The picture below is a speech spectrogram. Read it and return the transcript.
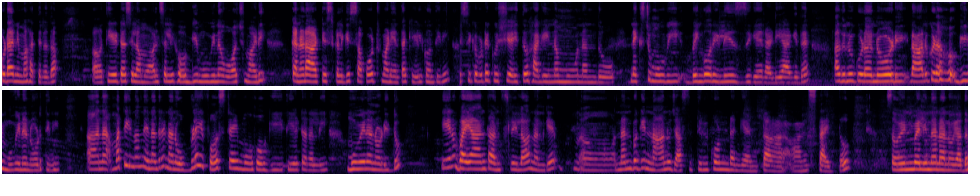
ಕೂಡ ನಿಮ್ಮ ಹತ್ತಿರದ ಥಿಯೇಟರ್ಸ್ ಇಲ್ಲ ಮಾಲ್ಸಲ್ಲಿ ಹೋಗಿ ಮೂವಿನ ವಾಚ್ ಮಾಡಿ, ಕನ್ನಡ ಆರ್ಟಿಸ್ಟ್ಗಳಿಗೆ ಸಪೋರ್ಟ್ ಮಾಡಿ ಅಂತ ಕೇಳ್ಕೊತೀನಿ. ಸಿಕ್ಕಾಪಟ್ಟೆ ಖುಷಿ ಆಯಿತು. ಹಾಗೆ ಇನ್ನು ಮೂ, ನಂದು ನೆಕ್ಸ್ಟ್ ಮೂವಿ ಬೆಂಗೋ ರಿಲೀಸ್ಗೆ ರೆಡಿ ಆಗಿದೆ. ಅದನ್ನು ಕೂಡ ನೋಡಿ ನಾನು ಕೂಡ ಹೋಗಿ ಮೂವಿನ ನೋಡ್ತೀನಿ. ನ, ಮತ್ತು ಇನ್ನೊಂದು ಏನಂದರೆ ನಾನು ಒಬ್ಬಳೇ ಫಸ್ಟ್ ಟೈಮ್ ಹೋಗಿ ಥಿಯೇಟರಲ್ಲಿ ಮೂವಿನ ನೋಡಿದ್ದು. ಏನು ಭಯ ಅಂತ ಅನಿಸ್ಲಿಲ್ಲ ನನಗೆ. ನನ್ನ ಬಗ್ಗೆ ನಾನು ಜಾಸ್ತಿ ತಿಳ್ಕೊಂಡಂಗೆ ಅಂತ ಅನಿಸ್ತಾ ಇತ್ತು. ಸೊ ಇನ್ಮೇಲಿಂದ ನಾನು ಯಾವುದೋ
